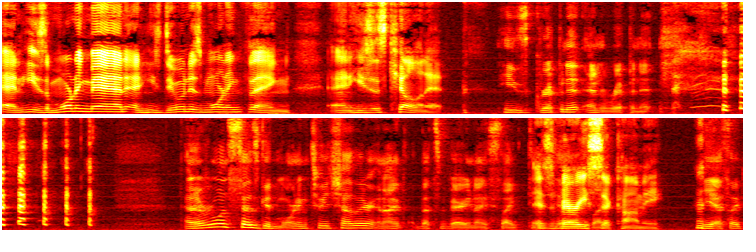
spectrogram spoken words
and he's a morning man and he's doing his morning thing and he's just killing it. he's gripping it and ripping it. and everyone says good morning to each other, and I that's a very nice like. It's very like- yeah, it's like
